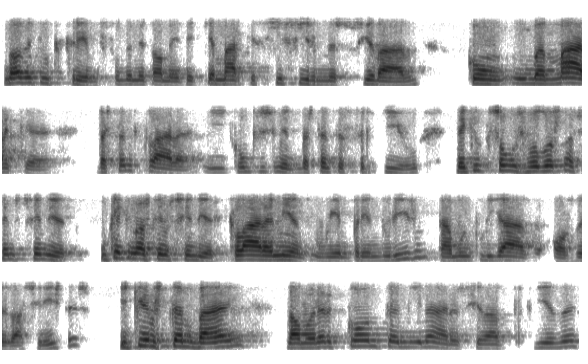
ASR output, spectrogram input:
nós aquilo que queremos, fundamentalmente, é que a marca se afirme na sociedade com uma marca bastante clara e com um posicionamento bastante assertivo daquilo que são os valores que nós temos de defender. O que é que nós temos de defender? Claramente o empreendedorismo, está muito ligado aos dois acionistas, e queremos também, de alguma maneira, contaminar a sociedade portuguesa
